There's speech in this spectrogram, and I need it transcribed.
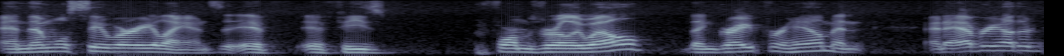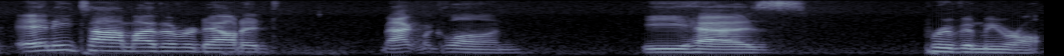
and then we'll see where he lands. If if he's performs really well, then great for him. And and every other any time I've ever doubted Mac McClung, he has proven me wrong.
